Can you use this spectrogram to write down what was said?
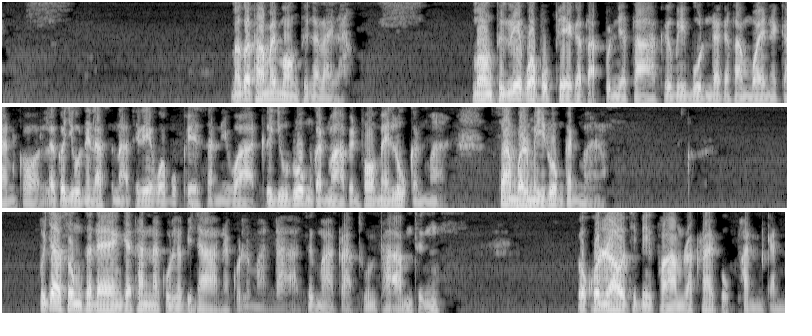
มันก็ทำให้มองถึงอะไรล่ะ มองถึงเรียกว่าปุเพกะตะปุญญาตา คือมีบุญได้กระทำไว้ในการก่อน แล้วก็อยู่ในลักษณะที่เรียกว่าบุเพสันนิวาสคืออยู่ร่วมกันมาเป็นพ่อแม่ลูกกันมา สร้างบารมีร่วมกันมาพระเจ้าทรงแสดงแก่ท่านนากุลบิดานากุลมารดา ซึ่งมากราบทูลถามถึงว่าคนเราที่มีความรักใคร่ผูกพันกัน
